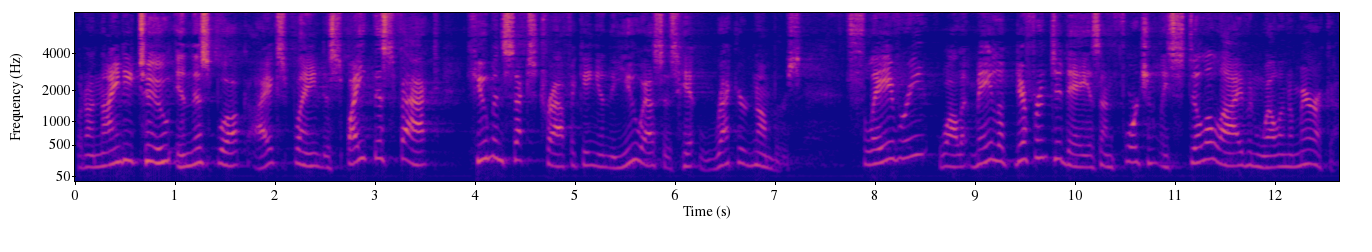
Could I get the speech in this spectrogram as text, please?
But on 92, in this book, I explained despite this fact, human sex trafficking in the U.S. has hit record numbers. Slavery, while it may look different today, is unfortunately still alive and well in America.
